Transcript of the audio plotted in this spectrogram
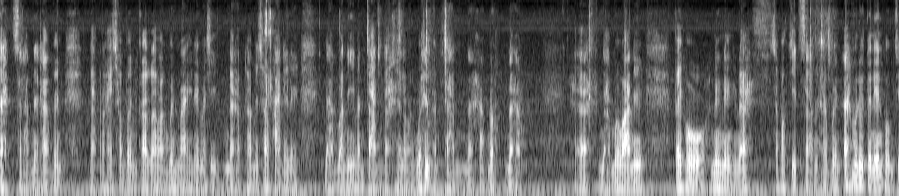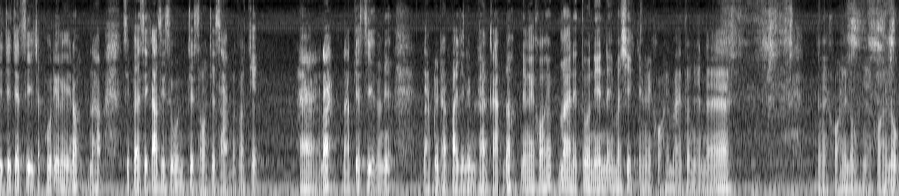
นะสลับในทางเบิ้ลนะครับถ้าใครชอบเบิ้ลก็ระวังเบิ้ลไว้ในบัญชีนะครับ ถ้าไม่ชอบผ่านได้เลยนะครับวันนี้วันจันทร์นะให้ระวังเบิ้ลวันจันทร์นะครับเนาะนะครับนะครับเมื่อวานนี้ไปโผล่หนึ่งหนึ่งนะเฉพาะกิจสลับในทางเบิ้ลอะมาดูตัวเน้นผมสี่เจ็ดเจ็ดสี่จะพูดได้เลยเนาะนะครับสิบแปดสี่เก้าสี่ศูนย์เจ็ดสองเจ็ดสามแล้วก็เจ็ดห้านะนับเจ็ดสี่ตัวนี้นับเดินทางไปอย่าลืมทางกลับเนาะยังไงขอให้มาในตัวเน้นในมาชิกยังไงขอให้มาตัวเน้นนะยังไงขอให้ลงยังไงขอให้ลง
